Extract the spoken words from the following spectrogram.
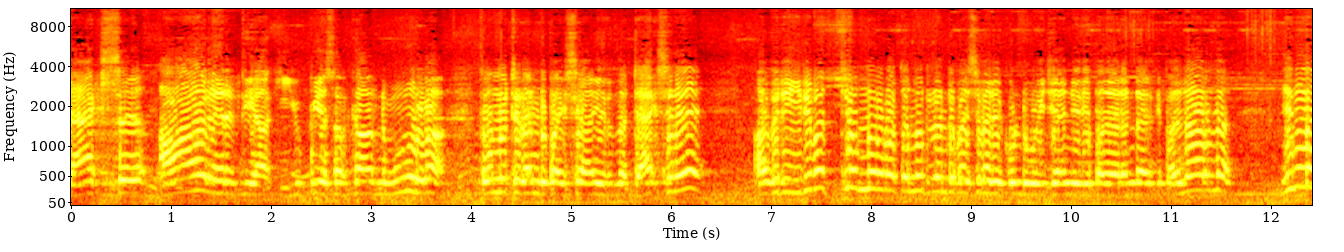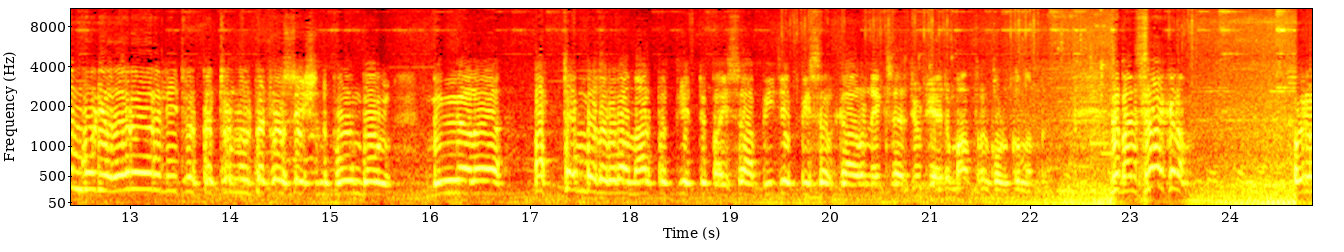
ടാക്സ് ആറിരട്ടിയാക്കി. യു പി എ സർക്കാരിന് മൂന്ന് രൂപ തൊണ്ണൂറ്റി രണ്ട് പൈസ ആയിരുന്ന ടാക്സിനെ അവർ ഇരുപത്തിയൊന്ന് രൂപ തൊണ്ണൂറ്റി രണ്ട് പൈസ വരെ കൊണ്ടുപോയി. ജാനുവരി രണ്ടായിരത്തി പതിനാറിന് ഇന്നും കൂടി ഓരോരോ ലീറ്റർ പെട്രോൾ പെട്രോൾ സ്റ്റേഷനിൽ പോകുമ്പോൾ നിങ്ങൾ പത്തൊമ്പത് രൂപ നാൽപ്പത്തിയെട്ട് പൈസ ബി ജെ പി സർക്കാരിന് എക്സൈസ് ഡ്യൂട്ടി ആയിട്ട് മാത്രം കൊടുക്കുന്നുണ്ട്. ഇത് മനസ്സിലാക്കണം. ഒരു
